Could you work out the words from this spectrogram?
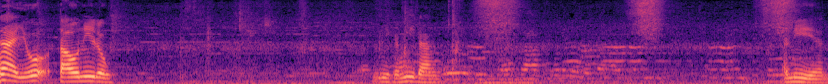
ง่ายอยู่เตานี่ลง นี่ก็มีดัง อันนี้อัน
